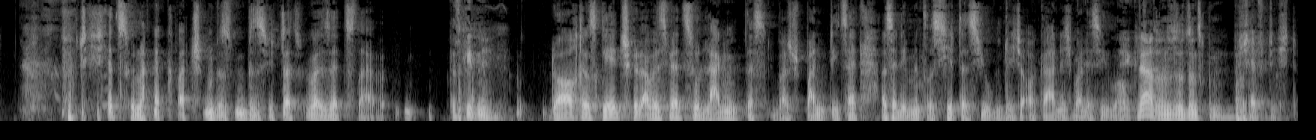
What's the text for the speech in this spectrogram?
Würde ich jetzt so lange quatschen müssen, bis ich das übersetzt habe. Das geht nicht. Doch, es geht schon, aber es wäre zu lang. Das überspannt die Zeit. Außerdem interessiert das Jugendliche auch gar nicht, weil es sie überhaupt ja, klar, sonst, sonst beschäftigt.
